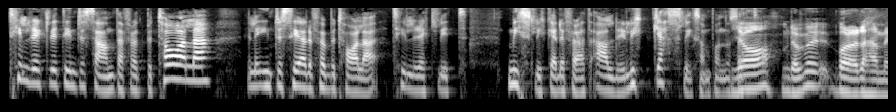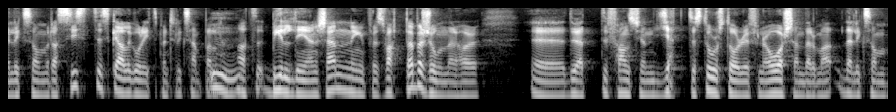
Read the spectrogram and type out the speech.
tillräckligt intressanta för att betala, eller intresserade för att betala, tillräckligt misslyckade för att aldrig lyckas liksom på något sätt. Ja, men det var bara det här med liksom rasistiska algoritmer till exempel. Mm. Att bildigenkänning för svarta personer har... Eh, du vet, det fanns ju en jättestor story för några år sedan där, de, där liksom...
